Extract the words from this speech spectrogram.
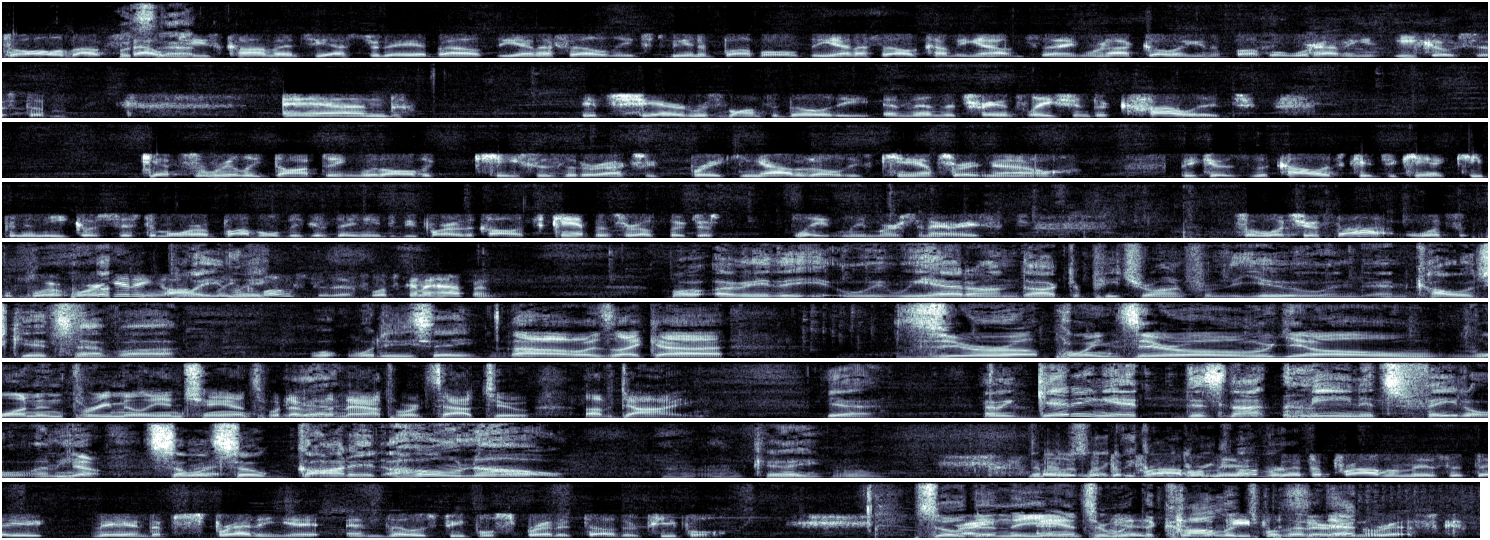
It's all about What's that? Fauci's comments yesterday about the NFL needs to be in a bubble. The NFL coming out and saying we're not going in a bubble. We're having an ecosystem, and it's shared responsibility. And then the translation to college gets really daunting with all the cases that are actually breaking out at all these camps right now. Because the college kids, you can't keep in an ecosystem or a bubble because they need to be part of the college campus, or else they're just blatantly mercenaries. So, what's your thought? What's we're, we're getting awfully close to this. What's going to happen? Well, I mean, the, we, we had on Dr. Petron from the U, and, and college kids have, uh, what, what did he say? Oh, it was like a zero point zero, you know, one in three million chance, whatever Yeah. the math works out to, of dying. Yeah. I mean, getting it does not mean it's fatal. I mean, No. so and so got it. Oh, no. Oh, Okay. Well, they're Well, but the problem is, but the problem is that they they end up spreading it, and those people spread it to other people. So right? then the And answer with to- the to college, people that are that- in risk.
